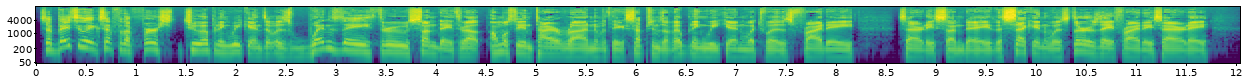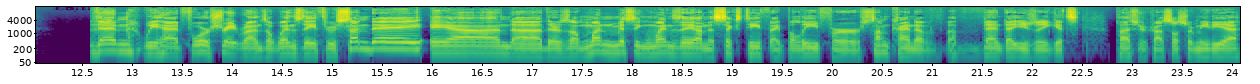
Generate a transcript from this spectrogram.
So basically, except for the first two opening weekends, it was Wednesday through Sunday throughout almost the entire run, with the exceptions of opening weekend, which was Friday, Saturday, Sunday. The second was Thursday, Friday, Saturday. Then we had four straight runs, a Wednesday through Sunday, and uh, there's a one missing Wednesday on the 16th, I believe, for some kind of event that usually gets plastered across social media.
